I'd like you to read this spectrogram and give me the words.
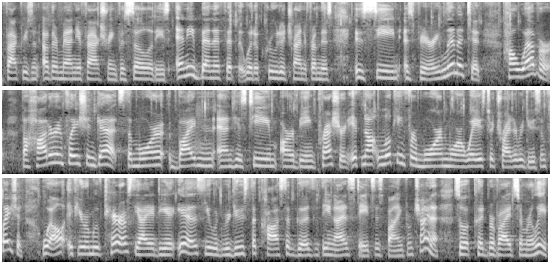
factories and other manufacturing facilities, any benefit that would accrue to China from this is seen as very limited. However, the hotter inflation gets, the more Biden and his team are being pressured, if not looking for more and more ways to try to reduce inflation. Well, if you remove tariffs, the idea is you would reduce the cost of goods that the United States is buying from China. So it could provide some relief.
